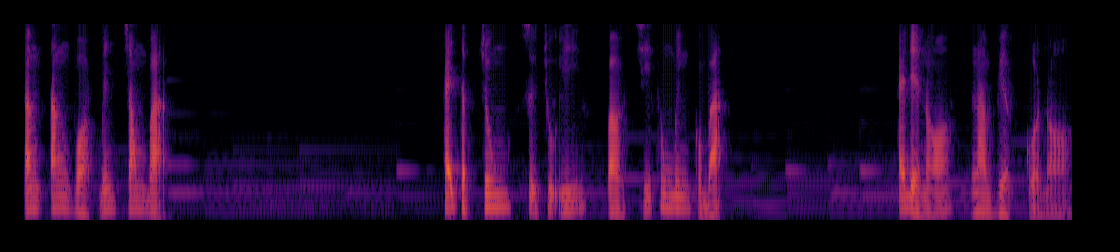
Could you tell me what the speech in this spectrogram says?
đang tăng vọt bên trong bạn. Hãy tập trung sự chú ý vào trí thông minh của bạn. Hãy để nó làm việc của nó.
